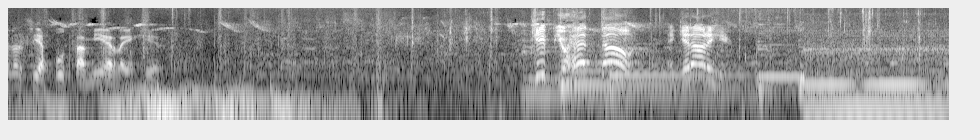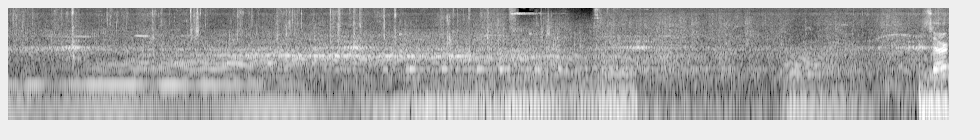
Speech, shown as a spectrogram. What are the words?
I don't see a puta mierda in here. Keep your head down and get out of here. Sir?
